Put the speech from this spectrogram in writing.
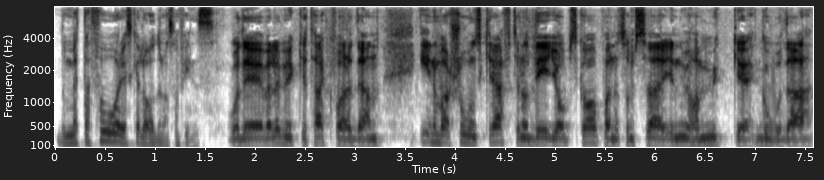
de metaforiska ladorna som finns. Och det är väldigt mycket tack vare den innovationskraften och det jobbskapandet som Sverige nu har mycket goda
